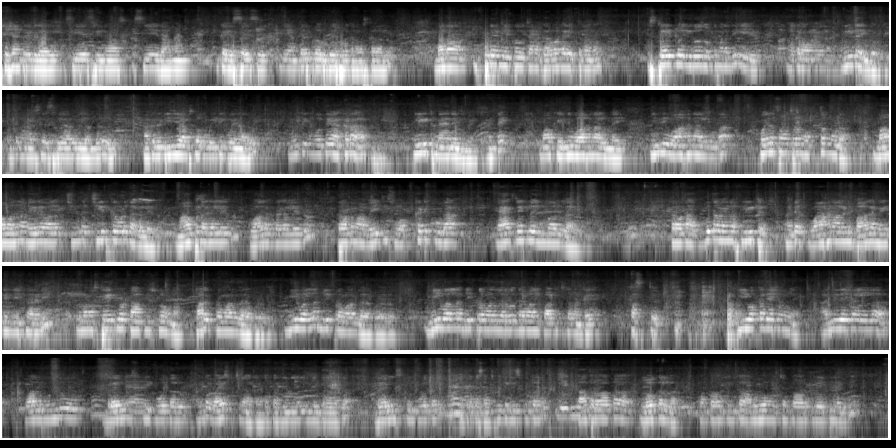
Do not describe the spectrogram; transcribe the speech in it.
శశాంక్ రెడ్డి గారు సిఐ శ్రీనివాస్ సిఐ రామన్ ఇంకా ఎస్ఐస్ మీ అందరికీ కూడా హృదయపూర్వక నమస్కారాలు. మన ఇప్పుడే మీకు చాలా గర్వంగా చెప్తున్నాను. స్టేట్లో ఈరోజు ఒకటి మనది అక్కడ మీట్ అయింది ఒకటి. అంటే మన ఎస్ఎస్పీ గారు వీళ్ళందరూ అక్కడ డీజీ ఆఫీస్లో ఒక మీటింగ్ పోయినారు. మీటింగ్ పోతే అక్కడ ఫ్లీట్ మేనేజ్మెంట్ అంటే మాకు ఎన్ని వాహనాలు ఉన్నాయి ఇన్ని వాహనాలు కూడా పోయిన సంవత్సరం మొత్తం కూడా మా వలన వేరే వాళ్ళకు చిన్న చీరిక కూడా తగలలేదు. మాకు తగలలేదు వాళ్ళకు తగలలేదు తర్వాత మా వెహికల్స్ ఒక్కటి కూడా యాక్సిడెంట్లో ఇన్వాల్వ్ కాలేదు. తర్వాత అద్భుతమైన ఫ్లీట్ అంటే వాహనాలని బాగా మెయింటైన్ చేసినారని ఇప్పుడు మనం స్టేట్లో టాప్ లిస్ట్లో ఉన్నాం. టాప్ ప్రమాదం జరగకూడదు. మీ వల్ల మీకు ప్రమాదం జరగకూడదు. మీ వల్ల మీకు ప్రమాదం జరగద్దు వాళ్ళని పాటించడం అంటే ఫస్ట్ ఈ ఒక్క దేశంలోనే అన్ని దేశాలలో వాళ్ళు ముందు డ్రైవింగ్ స్కూల్కి పోతారు. అంటే వయసు వచ్చినాక అంటే పద్దెనిమిది ఏళ్ళు ఉండిన తర్వాత డ్రైవింగ్ స్కూల్కి పోతారు. అక్కడ ఒక సర్టిఫికేట్ తీసుకుంటారు. ఆ తర్వాత లోకల్లో కొంతవరకు ఇంకా అనుభవం వచ్చేంత వరకు వెహికల్ నడిపి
